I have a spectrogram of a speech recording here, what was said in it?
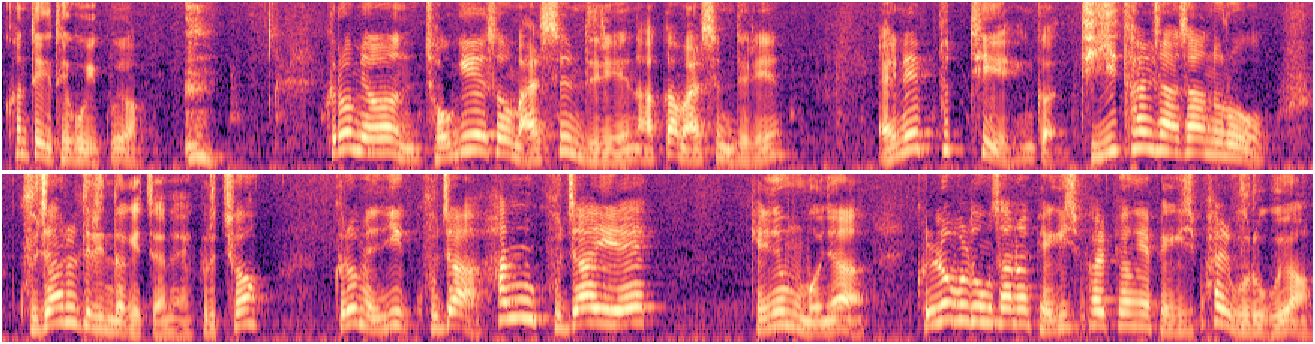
컨택이 되고 있고요. 그러면 저기에서 말씀드린 아까 말씀드린 NFT 그러니까 디지털 자산으로 구자를 드린다고 했잖아요. 그렇죠? 그러면 이 구자 한 구자의 개념은 뭐냐? 글로벌 동산은 128평에 128그루고요.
